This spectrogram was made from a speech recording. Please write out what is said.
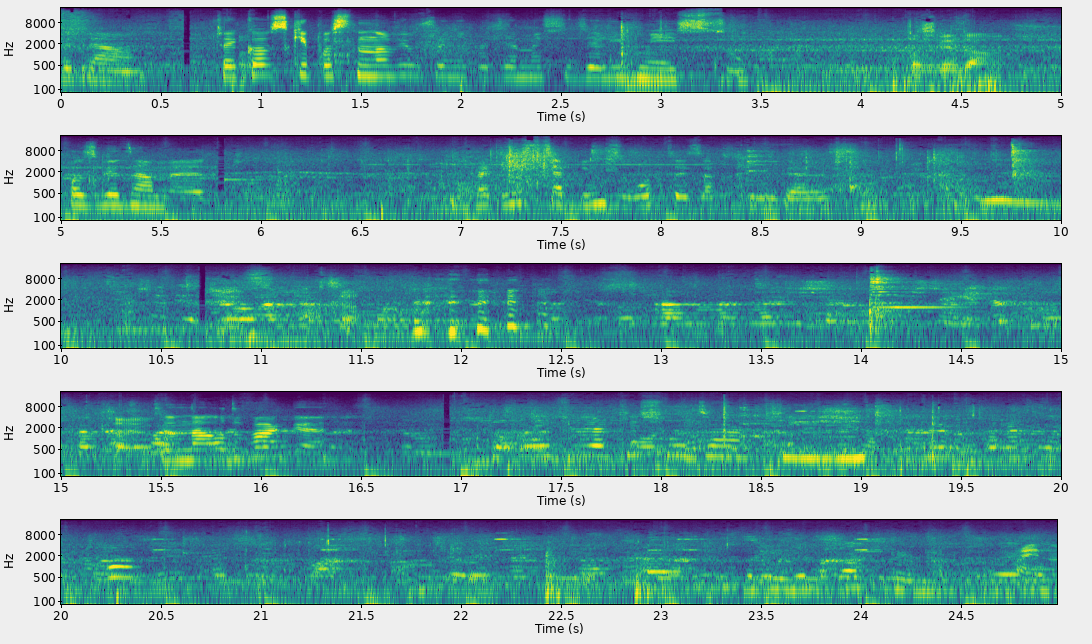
Wygrałam. Czajkowski postanowił, że nie będziemy siedzieli w miejscu. To zwiedzamy. Pozwiedzamy 25 zł za Pringles. Co? To na odwagę. Chodzi jakieś łodziaki. Fajne.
